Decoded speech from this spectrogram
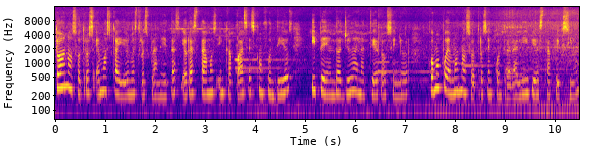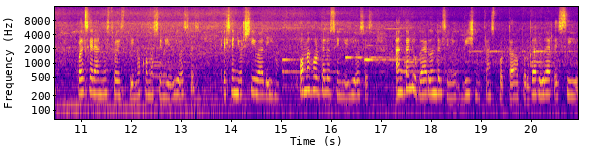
todos nosotros hemos caído en nuestros planetas y ahora estamos incapaces, confundidos y pidiendo ayuda en la tierra, oh Señor. ¿Cómo podemos nosotros encontrar alivio a esta aflicción? ¿Cuál será nuestro destino como semidioses? El señor Shiva dijo, oh mejor de los semidioses, anda al lugar donde el señor Vishnu, transportado por Garuda, reside.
